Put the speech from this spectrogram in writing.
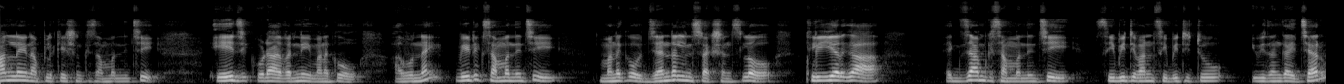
ఆన్లైన్ అప్లికేషన్కి సంబంధించి ఏజ్ కూడా అవన్నీ మనకు అవి ఉన్నాయి. వీటికి సంబంధించి మనకు జనరల్ ఇన్స్ట్రక్షన్స్లో క్లియర్గా ఎగ్జామ్కి సంబంధించి సిబిటి వన్ సిబిటి టూ ఈ విధంగా ఇచ్చారు.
